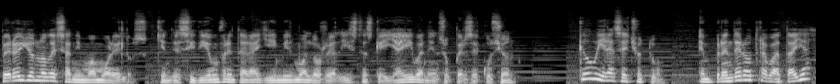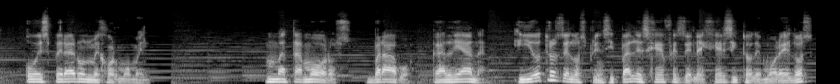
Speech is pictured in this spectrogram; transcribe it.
Pero ello no desanimó a Morelos, quien decidió enfrentar allí mismo a los realistas que ya iban en su persecución. ¿Qué hubieras hecho tú? ¿Emprender otra batalla o esperar un mejor momento? Matamoros, Bravo, Galeana y otros de los principales jefes del ejército de Morelos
